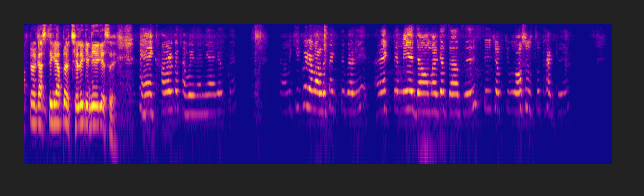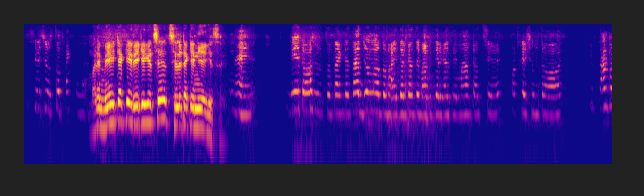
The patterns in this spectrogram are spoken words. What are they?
আপনার কাছ থেকে আপনার ছেলেকে নিয়ে গেছে? হ্যাঁ খাওয়ার কথা বই না নিয়ে গেছে। আমি কি করে ভালো থাকতে পারি? আর একটা মেয়ে যাও আমার কাছে আছে সেই সব কিছু অসুস্থ থাকে। সে সুস্থ থাকে না। মানে মেয়েটাকে রেখে গেছে ছেলেটাকে নিয়ে গেছে? হ্যাঁ। মেয়েটা অসুস্থ থাকে তার জন্য তো ভাইদের কাছে, ভাবিদের কাছে, মার কাছে কথাই শুনতে হয়। কিন্তু তারপর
